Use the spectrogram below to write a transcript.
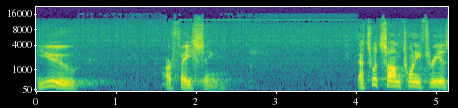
you are facing. That's what Psalm 23 is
